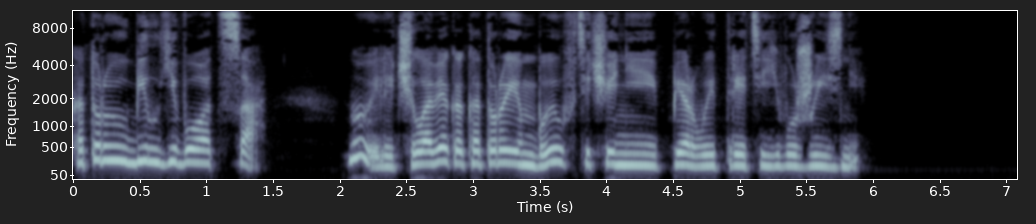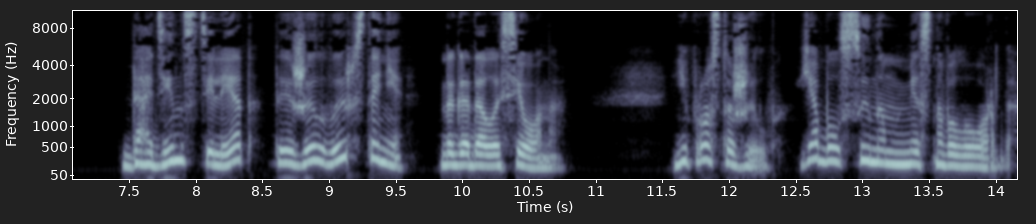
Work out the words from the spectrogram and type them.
который убил его отца. Ну или человека, который им был в течение первой трети его жизни. «До одиннадцати лет ты жил в Ирстене?» — догадалась Иона. «Не просто жил. Я был сыном местного лорда.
